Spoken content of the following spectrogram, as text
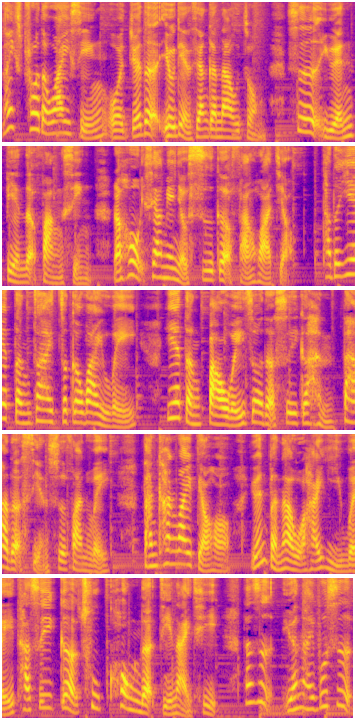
Nice Pro 的外形我觉得有点像个闹钟，是圆边的方形，然后下面有四个防滑角，它的夜灯在这个外围。夜灯包围着的是一个很大的显示范围。单看外表哦，原本啊我还以为它是一个触控的挤奶器，但是原来不是，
